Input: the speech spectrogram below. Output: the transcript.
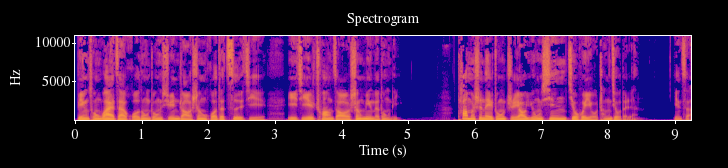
并从外在活动中寻找生活的刺激以及创造生命的动力。他们是那种只要用心就会有成就的人，因此，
